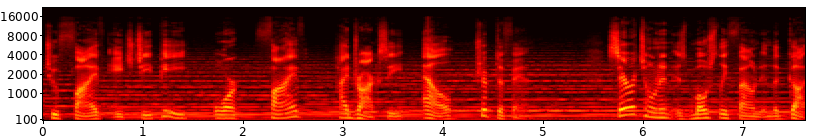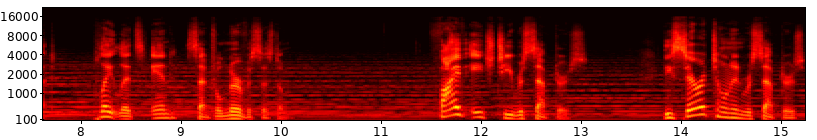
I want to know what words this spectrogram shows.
to 5-HTP or 5-hydroxy-L-tryptophan. Serotonin is mostly found in the gut, platelets, and central nervous system. 5-HT receptors These serotonin receptors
